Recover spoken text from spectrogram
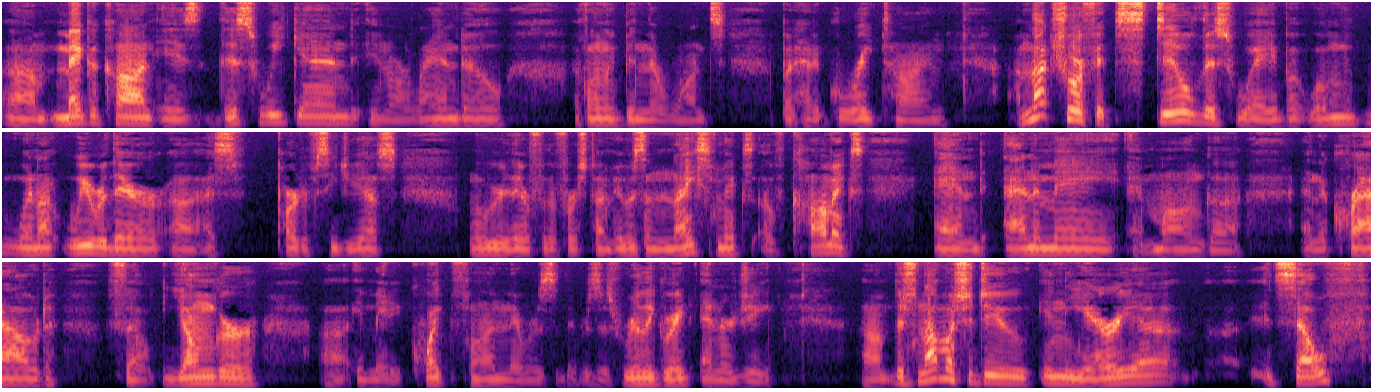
Um, MegaCon is this weekend in Orlando. I've only been there once but had a great time. I'm not sure if it's still this way, but when when I, we were there uh, as part of CGS, when we were there for the first time, it was a nice mix of comics and anime and manga, and the crowd felt younger. Uh, it made it quite fun. There was there was this really great energy. Um, there's not much to do in the area itself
